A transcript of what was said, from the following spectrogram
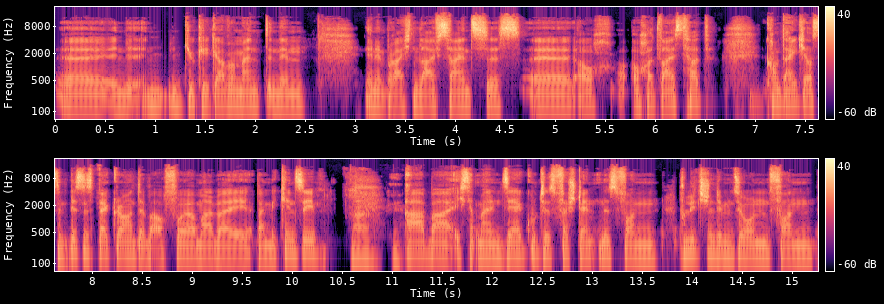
äh, in, in UK Government in den in den Bereichen Life Sciences äh, auch auch advised hat, kommt eigentlich aus dem Business Background. Der war auch vorher mal bei bei McKinsey. Ah, okay. Aber ich sag mal ein sehr gutes Verständnis von politischen Dimensionen, von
